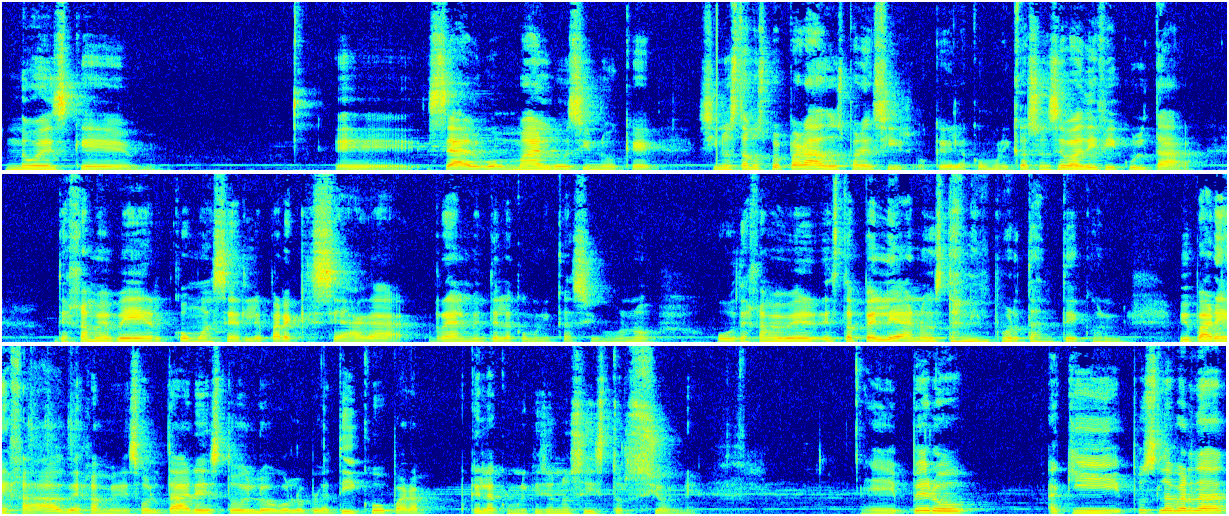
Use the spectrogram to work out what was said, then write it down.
no es que eh, sea algo malo, sino que si no estamos preparados para decir, ok, la comunicación se va a dificultar, déjame ver cómo hacerle para que se haga realmente la comunicación o, déjame ver, esta pelea no es tan importante con mi pareja, déjame soltar esto y luego lo platico para que la comunicación no se distorsione. Eh, pero aquí, pues la verdad,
